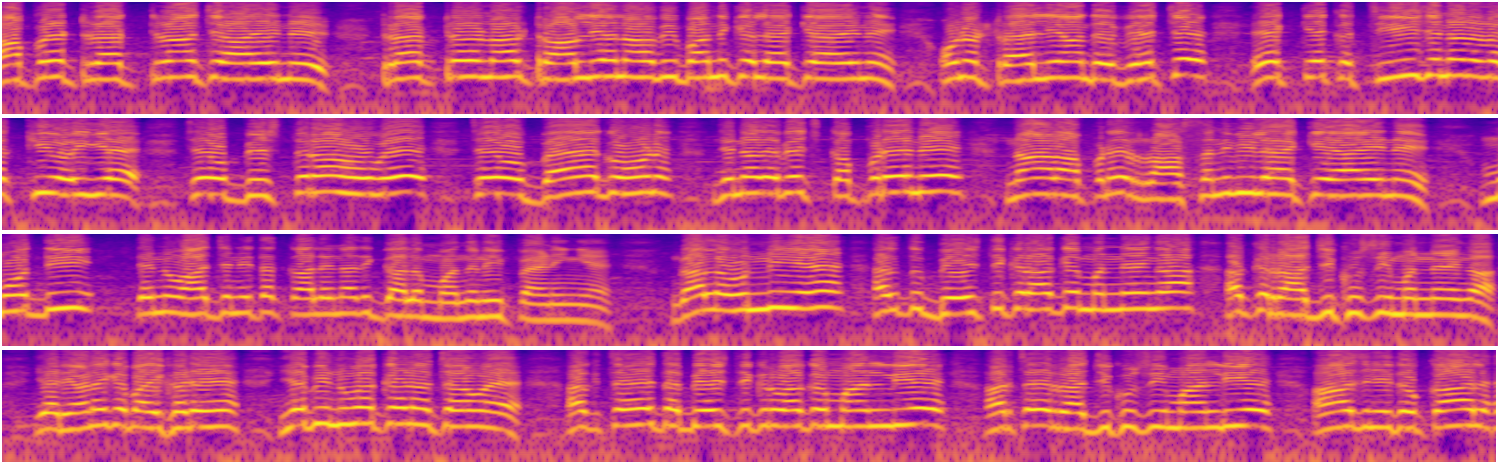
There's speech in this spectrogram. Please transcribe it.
ਆਪਣੇ ਟਰੈਕਟਰਾਂ 'ਚ ਆਏ ਨੇ ਟਰੈਕਟਰ ਨਾਲ ਟਰਾਲੀਆਂ ਨਾਲ ਵੀ ਬੰਨ ਕੇ ਲੈ ਕੇ ਆਏ ਨੇ ਉਹਨਾਂ ਟਰਾਲੀਆਂ ਦੇ ਵਿੱਚ ਇੱਕ ਇੱਕ ਚੀਜ਼ ਇਹਨਾਂ ਨੇ ਰੱਖੀ ਹੋਈ ਹੈ ਚਾਹੇ ਉਹ ਬਿਸਤਰਾ ਹੋਵੇ ਚਾਹੇ ਉਹ ਬੈਗ ਹੋਣ ਜਿਨ੍ਹਾਂ ਦੇ ਵਿੱਚ ਕੱਪੜੇ ਨੇ ਨਾਲ ਆਪਣੇ ਰਾਸ਼ਨ ਵੀ ਲੈ ਕੇ ਆਏ ਨੇ ਮੋਦੀ ਤੈਨੂੰ ਅੱਜ ਨਹੀਂ ਤਾਂ ਕੱਲ ਇਹਨਾਂ ਦੀ ਗੱਲ ਮੰਨਣੀ ਪੈਣੀ ਹੈ ਗੱਲ उन्नी है अगर तू बेइज्जती करा के मनेगा अगर राजी खुशी मनेगा ये हरियाणा के भाई खड़े हैं ये भी नुआ कहना चाहूँ है अगर चाहे तो बेइज्जती करवा कर मान लिए और चाहे राज़ी खुशी मान लिए। आज नहीं तो कल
